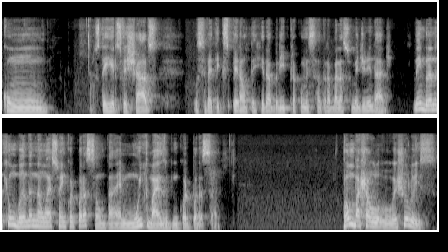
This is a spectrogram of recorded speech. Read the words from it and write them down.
com os terreiros fechados, você vai ter que esperar um terreiro abrir para começar a trabalhar sua mediunidade. Lembrando que Umbanda não é só incorporação, tá? É muito mais do que incorporação. Vamos baixar o, o Exu, Luiz?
